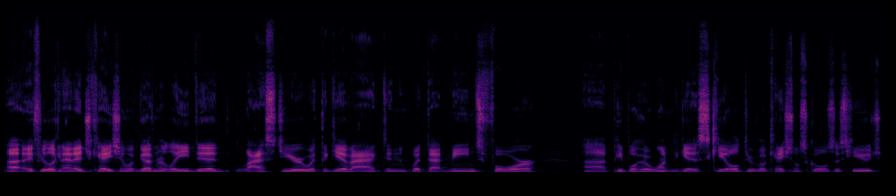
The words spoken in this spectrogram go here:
Uh, if you're looking at education, what Governor Lee did last year with the Give Act and what that means for uh, people who are wanting to get a skill through vocational schools is huge.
